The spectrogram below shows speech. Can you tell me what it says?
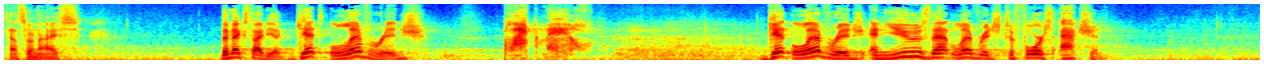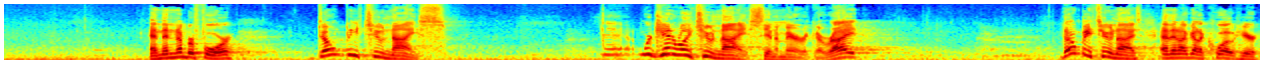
Sounds so nice. The next idea get leverage, blackmail. Get leverage and use that leverage to force action. And then number four, don't be too nice. We're generally too nice in America, right? Don't be too nice. And then I've got a quote here.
